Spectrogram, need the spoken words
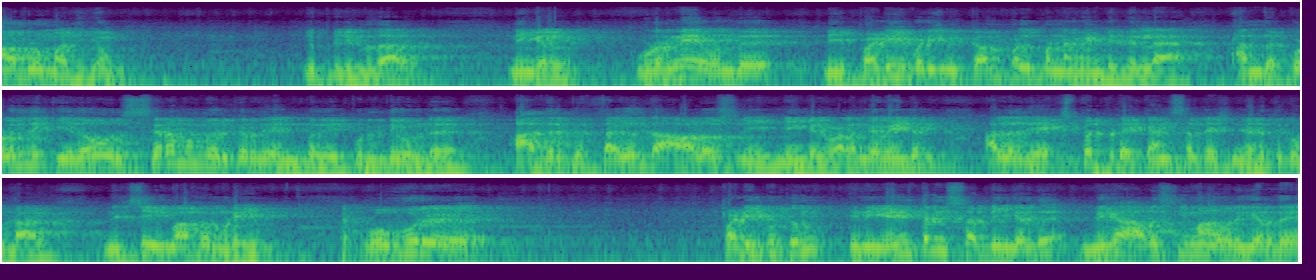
ஆர்வம் அதிகம். இப்படி இருந்தால் நீங்கள் உடனே வந்து நீ படி படின்னு கம்பல் பண்ண வேண்டியதில்லை. அந்த குழந்தைக்கு ஏதோ ஒரு சிரமம் இருக்கிறது என்பதை புரிந்து கொண்டு அதற்கு தகுந்த ஆலோசனை நீங்கள் வழங்க வேண்டும். அல்லது எக்ஸ்பர்ட்டுடைய கன்சல்டேஷன் எடுத்துக்கொண்டால் நிச்சயமாக முடியும். ஒவ்வொரு படிப்புக்கும் இனி என்ட்ரன்ஸ் அப்படிங்கிறது மிக அவசியமாக வருகிறது.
